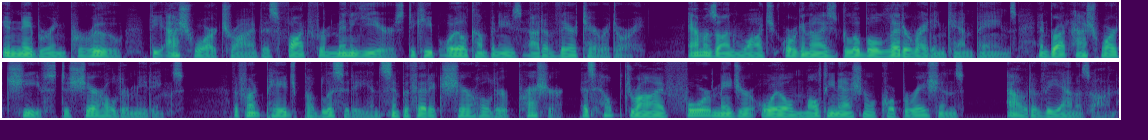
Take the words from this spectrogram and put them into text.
In neighboring Peru, the Achuar tribe has fought for many years to keep oil companies out of their territory. Amazon Watch organized global letter writing campaigns and brought Achuar chiefs to shareholder meetings. The front page publicity and sympathetic shareholder pressure has helped drive four major oil multinational corporations out of the Amazon.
